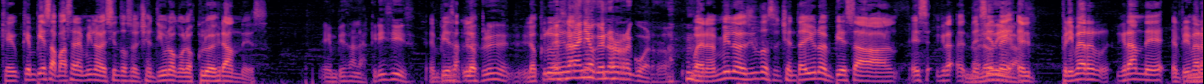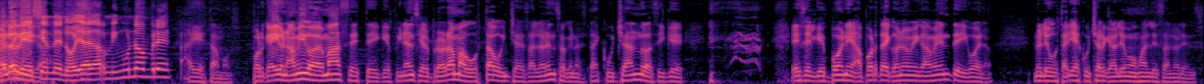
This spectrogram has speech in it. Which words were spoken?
que- que empieza a pasar en 1981 con los clubes grandes. Empiezan las crisis. Empiezan los, los- clubes- los clubes es un grandes- año que no recuerdo. Bueno, en 1981 empieza. Es, No desciende el primer grande. El primer No grande que desciende, no voy a dar ningún nombre. Ahí estamos. Porque hay un amigo además este, que financia el programa, Gustavo Hincha de San Lorenzo, que nos está escuchando, así que es el que pone, aporta económicamente y bueno, no le gustaría escuchar que hablemos mal de San Lorenzo.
